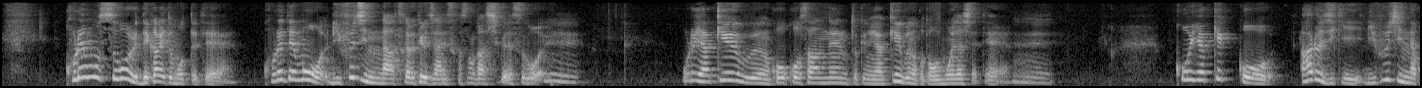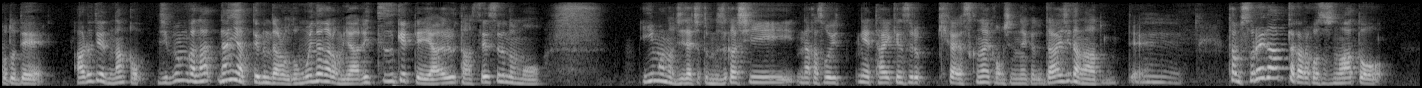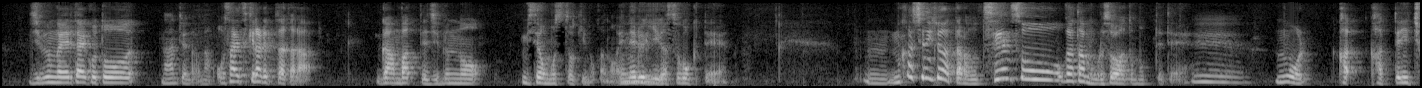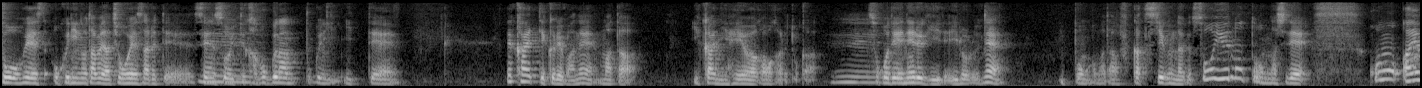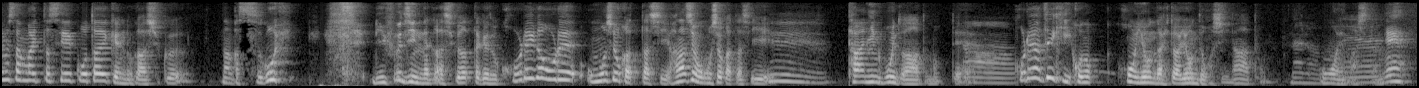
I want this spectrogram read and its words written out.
これもすごいでかいと思っててこれでもう理不尽な扱いを受けるじゃないですかその合宿ですごい、うん。俺野球部の高校3年の時の野球部のことを思い出しててうん。こういう結構ある時期理不尽なことである程度なんか自分がな何やってるんだろうと思いながらもやり続けてやる達成するのも今の時代ちょっと難しいなんかそういうね体験する機会が少ないかもしれないけど大事だなと思って、うん。多分それがあったからこそその後自分がやりたいことをなんていうんだろうな押さえつけられてたから頑張って自分の店を持つ時のかのエネルギーがすごくて、うん昔の人だったら戦争が多分俺そうだと思ってて。うん。もうか勝手に徴兵お国のためだ徴兵されて戦争行ってうん。過酷なとこに行ってで帰ってくればねまたいかに平和が分かるとかうん。そこでエネルギーでいろいろね一本がまた復活していくんだけどそういうのと同じでこの歩夢さんが言った成功体験の合宿なんかすごい 理不尽な合宿だったけどこれが俺面白かったし話も面白かったし、うん。ターニングポイントだなと思ってこれはぜひこの本読んだ人は読んでほしいなと思いましたね。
